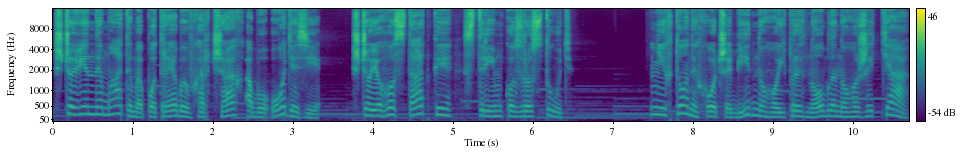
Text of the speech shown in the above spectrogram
що він не матиме потреби в харчах або одязі, що його статки стрімко зростуть. Ніхто не хоче бідного й пригнобленого життя,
